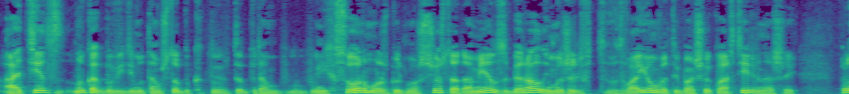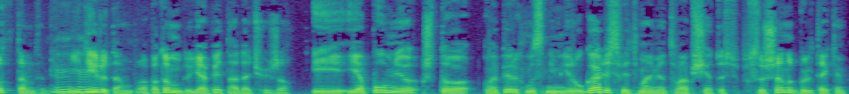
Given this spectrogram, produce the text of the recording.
а отец, ну, как бы, видимо, там, чтобы, как бы, там, у них ссора, может быть, может, еще что-то, а меня забирал, и мы жили вдвоем в этой большой квартире в нашей, просто там, там неделю там, а потом я опять на дачу уезжал. И я помню, что, во-первых, мы с ним не ругались в эти моменты вообще, то есть совершенно были таким...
